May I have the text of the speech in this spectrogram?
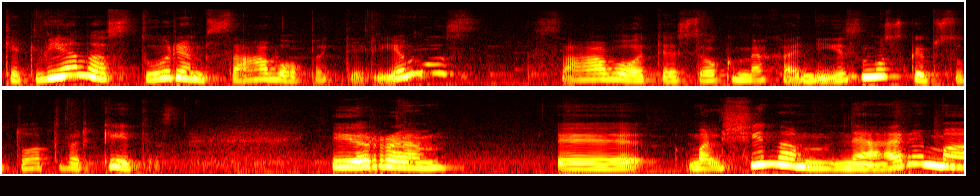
Kiekvienas turim savo patyrimus, savo tiesiog mechanizmus, kaip su tuo tvarkytis. Ir malšinam nerimą,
